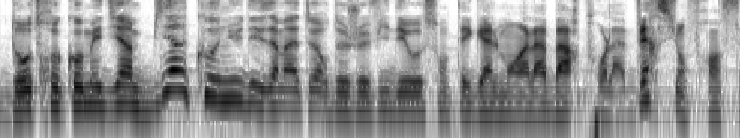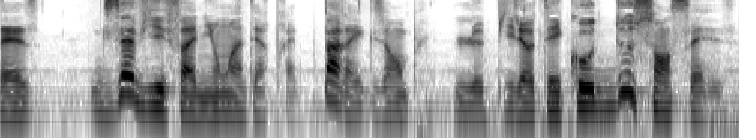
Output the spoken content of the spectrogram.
d'autres comédiens bien connus des amateurs de jeux vidéo sont également à la barre pour la version française. Xavier Fagnon interprète par exemple le pilote Echo 216.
